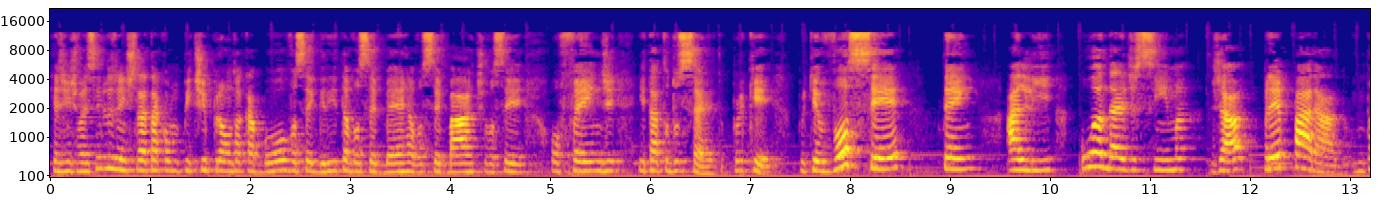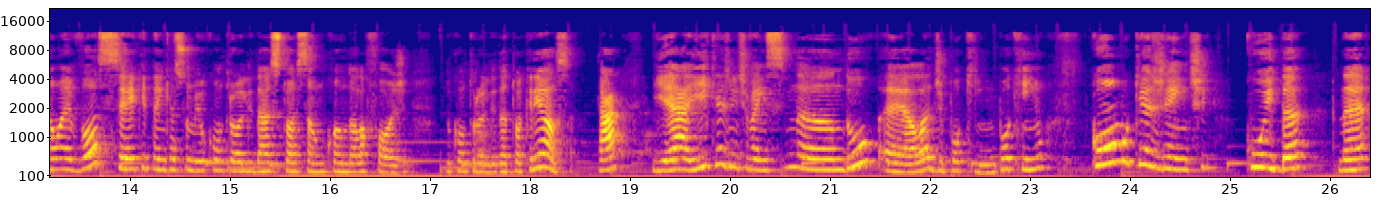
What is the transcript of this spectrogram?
que a gente vai simplesmente tratar como pedir pronto, acabou, você grita, você berra, você bate, você ofende e tá tudo certo. Por quê? Porque você tem ali o andar de cima já preparado. Então é você que tem que assumir o controle da situação quando ela foge do controle da tua criança, tá? E é aí que a gente vai ensinando ela de pouquinho em pouquinho como que a gente cuida, né,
